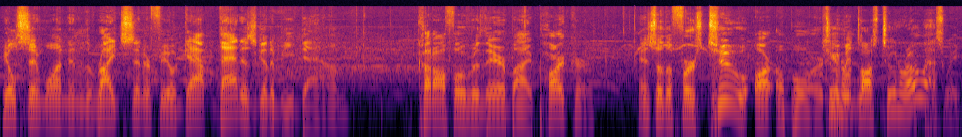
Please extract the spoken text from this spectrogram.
He'll send one into the right center field gap. That is going to be down. Cut off over there by Parker. And so the first two are aboard. Two lost two in a row last week.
